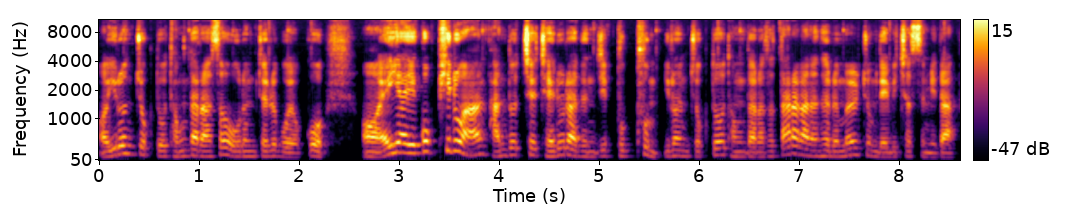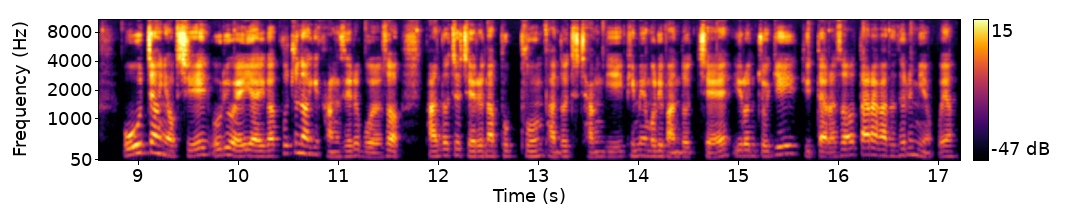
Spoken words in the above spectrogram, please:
어, 이런 쪽도 덩달아서 오름세를 보였고 어, AI에 꼭 필요한 반도체 재료라든지 부품 이런 쪽도 덩달아서 따라가는 흐름을 좀 내비쳤습니다. 오후장 역시 의료 AI가 꾸준하게 강세를 보여서 반도체 재료나 부품, 반도체 장비, 비메모리 반도체 이런 쪽이 뒤따라서 따라가는 흐름이었고요.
